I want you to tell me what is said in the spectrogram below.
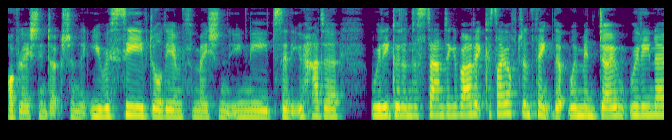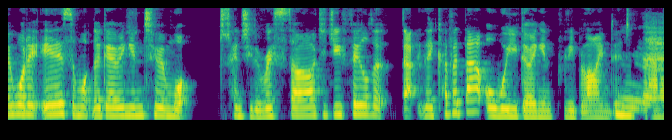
ovulation induction, that you received all the information that you need, so that you had a really good understanding about it? Because I often think that women don't really know what it is and what they're going into and what potentially the risks are. Did you feel that, that they covered that, or were you going in pretty blinded? No,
